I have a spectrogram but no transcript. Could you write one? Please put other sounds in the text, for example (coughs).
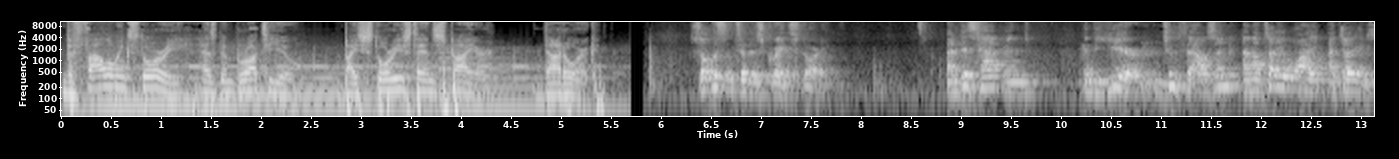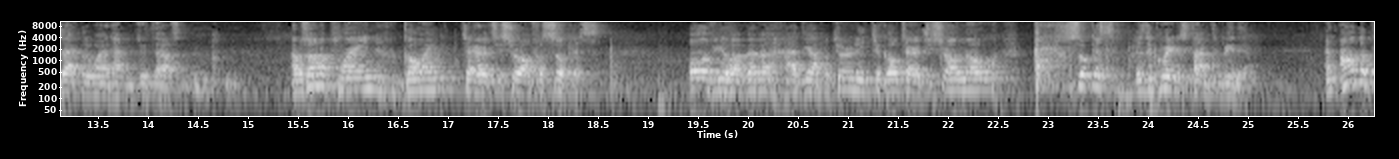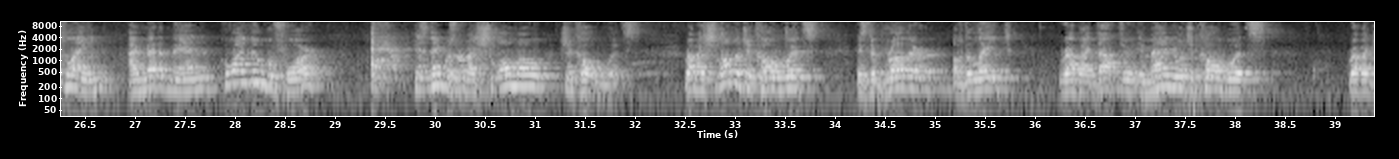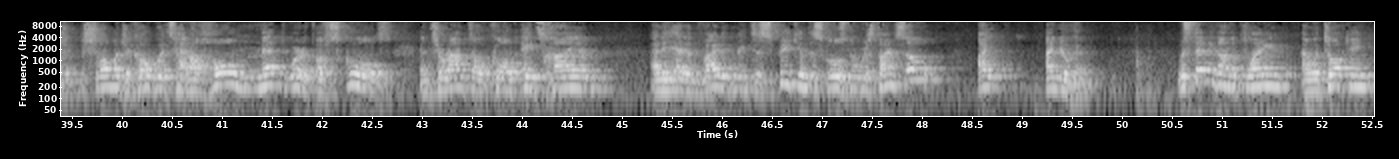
The following story has been brought to you by StoriesToInspire.org. So listen to this great story. And this happened in the year 2000, and I'll tell you why. I tell you exactly why it happened in 2000. I was on a plane going to Eretz Yisrael for Sukkot. All of you who have ever had the opportunity to go to Eretz Yisrael know (coughs) Sukkot is the greatest time to be there. And on the plane, I met a man who I knew before. His name was Rabbi Shlomo Jacobowitz. Rabbi Shlomo Jacobowitz is the brother of the late Rabbi Dr. Emmanuel Jacobowitz. Rabbi J- Shlomo Jacobowitz had a whole network of schools in Toronto called Eitz Chaim, and he had invited me to speak in the schools numerous times, so I, I knew him. We're standing on the plane and we're talking,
